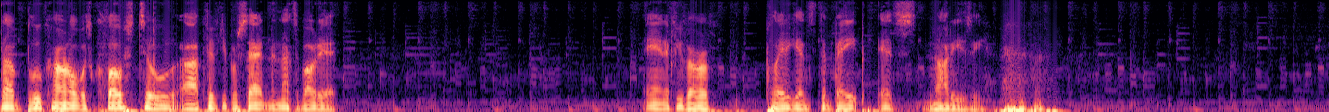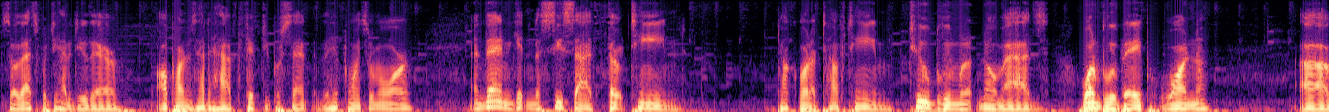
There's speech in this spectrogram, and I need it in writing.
the blue colonel was close to uh, 50%, and that's about it. And if you've ever played against the Bape, it's not easy. so that's what you had to do there. All partners had to have 50% of the hit points or more. And then getting to Seaside 13. Talk about a tough team. Two blue nomads, one blue Bape, one uh,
